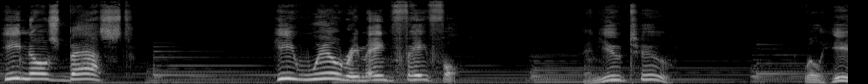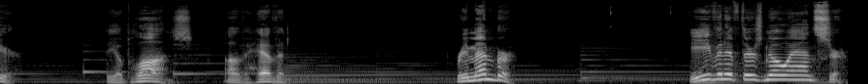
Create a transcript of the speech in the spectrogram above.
He knows best. He will remain faithful. And you too will hear the applause of heaven. Remember, even if there's no answer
